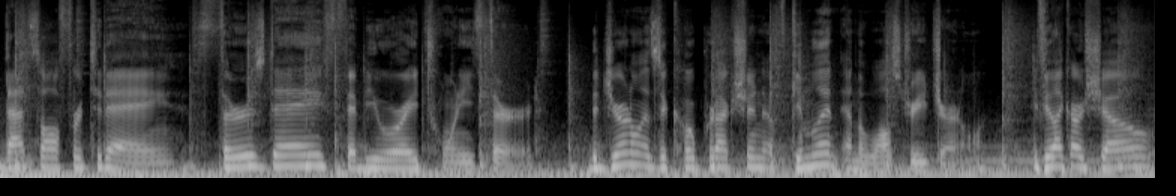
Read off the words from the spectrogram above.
That's all for today, Thursday, February 23rd. The Journal is a co production of Gimlet and the Wall Street Journal. If you like our show,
